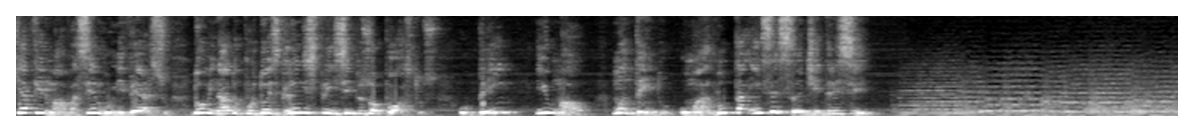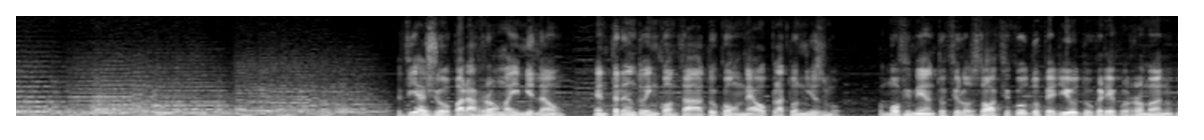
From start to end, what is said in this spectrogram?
que afirmava ser o universo dominado por dois grandes princípios opostos, o bem e o mal, mantendo uma luta incessante entre si. Viajou para Roma e Milão, entrando em contato com o neoplatonismo, o movimento filosófico do período grego-romano,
